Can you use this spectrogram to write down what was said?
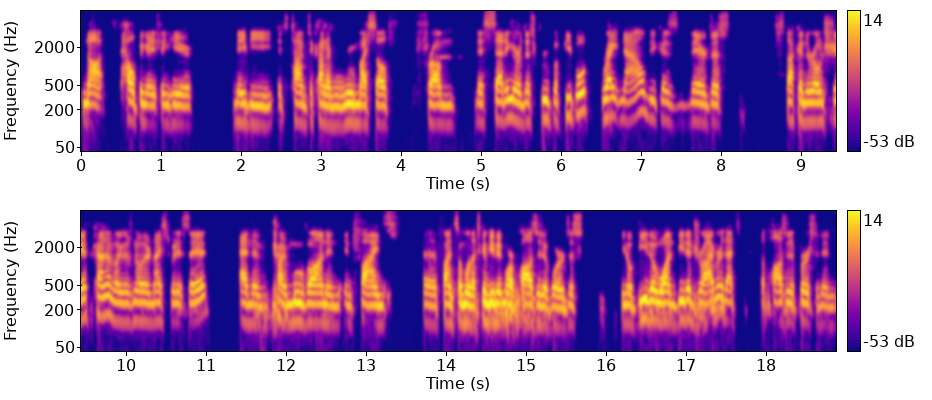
not helping anything here. Maybe it's time to kind of remove myself from this setting or this group of people right now because they're just stuck in their own shit kind of like there's no other nice way to say it and then try to move on and, and find uh, find someone that's going to be a bit more positive or just you know be the one be the driver that's the positive person and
